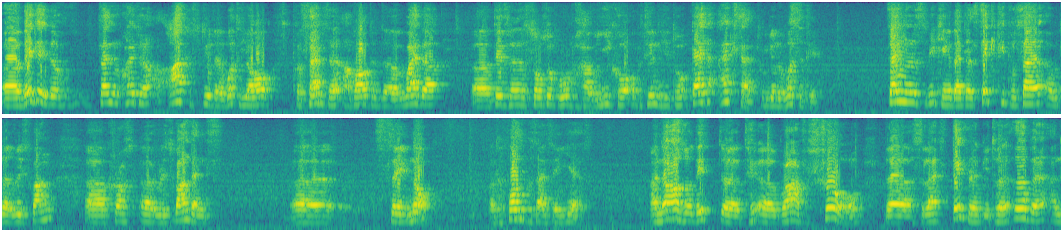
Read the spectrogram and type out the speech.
Uh, is the final question. Ask student what your perception about the whether uh, different social groups have equal opportunity to get access to university. Generally speaking, that 60% of the respond, uh, cross, uh, respondents uh, say no, but 40% say yes. And also this uh, graph show the slight difference between urban and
